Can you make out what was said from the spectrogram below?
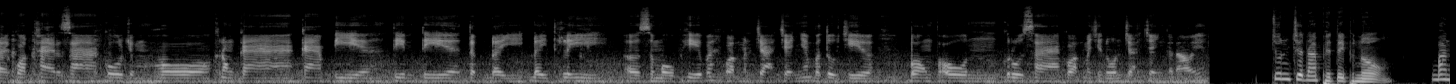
ដែលគាត់ថែរក្សាគោលចំហក្នុងការការពារទៀមទាទឹកដីដីធ្លីសមូហភាពគាត់មិនចាក់ចេញបើទោះជាបងប្អូន គ្រួសារគាត់មួយចំនួនចាក់ចេញក៏ដោយជនជាតិដើមភាគតិចភ្នងបាន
